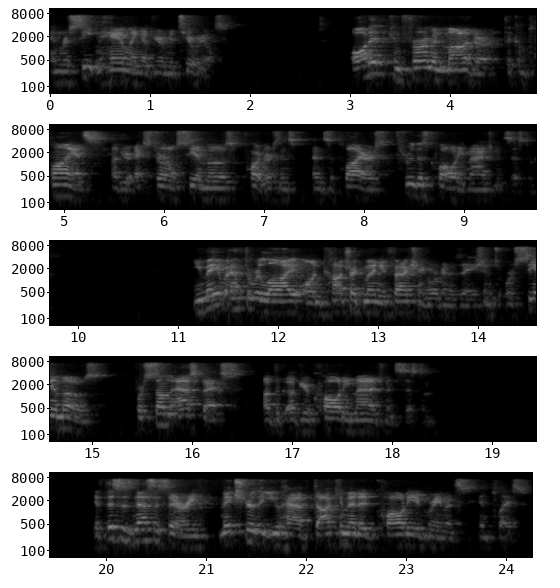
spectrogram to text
and receipt and handling of your materials. Audit, confirm, and monitor the compliance of your external CMOs, partners, and, and suppliers through this quality management system. You may have to rely on contract manufacturing organizations or CMOs for some aspects of, the, of your quality management system. If this is necessary, make sure that you have documented quality agreements in place.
